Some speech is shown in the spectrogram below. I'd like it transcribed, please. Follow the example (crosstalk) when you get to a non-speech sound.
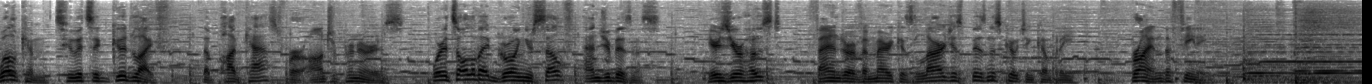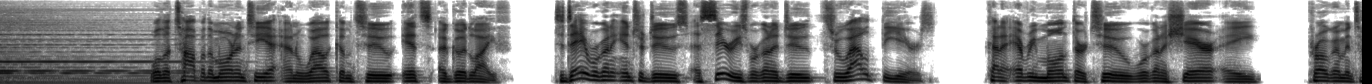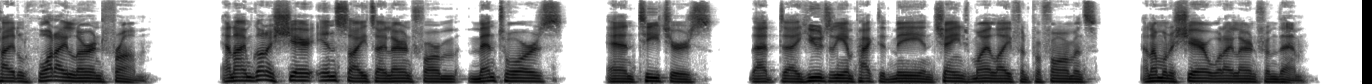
Welcome to It's a Good Life, the podcast for entrepreneurs, where it's all about growing yourself and your business. Here's your host, founder of America's largest business coaching company, Brian Buffini. Well, the top of the morning to you, and welcome to It's a Good Life. Today, we're going to introduce a series we're going to do throughout the years. Kind of every month or two, we're going to share a program entitled What I Learned From. And I'm going to share insights I learned from mentors and teachers that uh, hugely impacted me and changed my life and performance. And I'm going to share what I learned from them.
